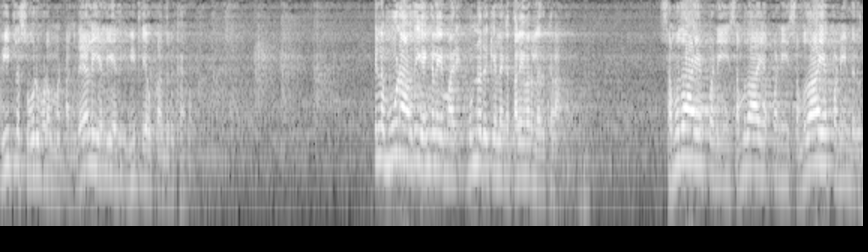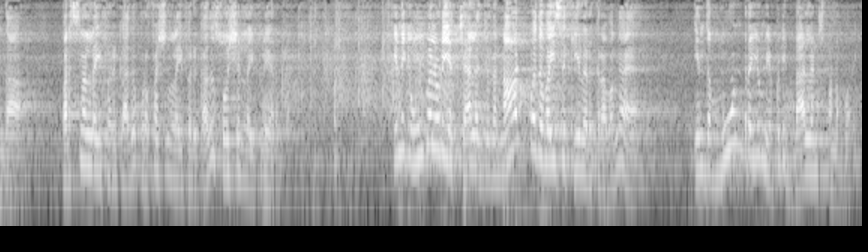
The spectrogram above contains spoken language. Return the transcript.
வீட்டில் சோறு போட மாட்டாங்க. வேலையிலேயே எதுக்கு வீட்லேயே உட்கார்ந்துருக்க? இல்லை மூணாவது எங்களை மாதிரி முன்னிருக்கையில் எங்கள் தலைவரில் இருக்கிறாங்க. சமுதாய பணி சமுதாய பணி சமுதாய பணின்னு இருந்தால் பர்சனல் லைஃப் இருக்காது ப்ரொஃபஷனல் லைஃப் இருக்காது சோஷியல் லைஃப்லயே இருக்கும். இன்னைக்கு உங்களுடைய சேலஞ்ச் இந்த நாற்பது வயசு கீழே இருக்கிறவங்க இந்த மூன்றையும் எப்படி பேலன்ஸ் பண்ண போறீங்க?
